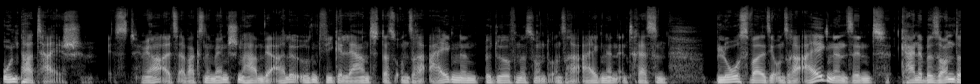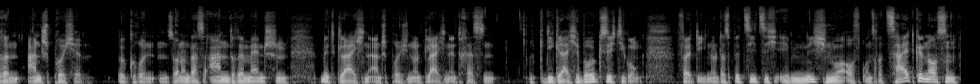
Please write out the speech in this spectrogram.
unparteiisch ist. Ja, als erwachsene Menschen haben wir alle irgendwie gelernt, dass unsere eigenen Bedürfnisse und unsere eigenen Interessen, bloß weil sie unsere eigenen sind, keine besonderen Ansprüche begründen, sondern dass andere Menschen mit gleichen Ansprüchen und gleichen Interessen die gleiche Berücksichtigung verdienen. Und das bezieht sich eben nicht nur auf unsere Zeitgenossen,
